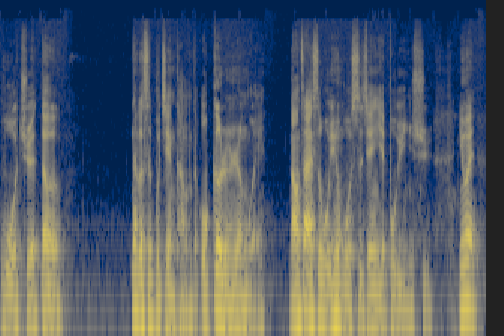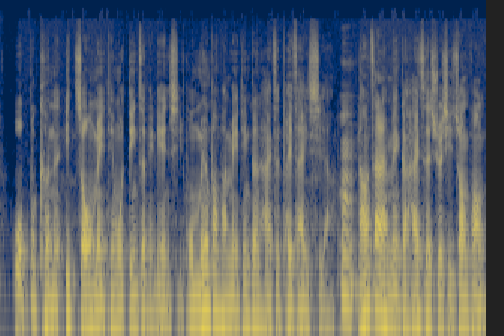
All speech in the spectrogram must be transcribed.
我觉得那个是不健康的，我个人认为。然后再来是我，因为我时间也不允许，因为。我不可能一周每天我盯着你练习，我没有办法每天跟孩子陪在一起啊。嗯，然后再来每个孩子的学习状况，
